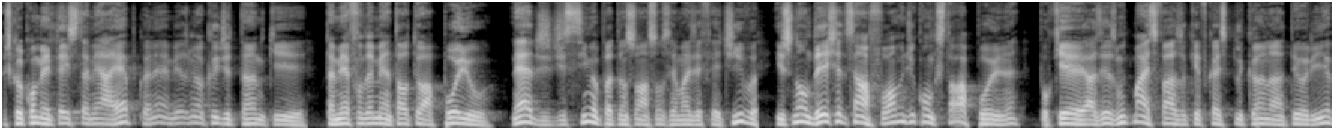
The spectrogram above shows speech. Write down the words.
Acho que eu comentei isso também à época, né? Mesmo eu acreditando que também é fundamental o teu apoio né, de, de cima para a transformação ser mais efetiva, isso não deixa de ser uma forma de conquistar o apoio, né? Porque às vezes muito mais fácil do que ficar explicando a teoria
